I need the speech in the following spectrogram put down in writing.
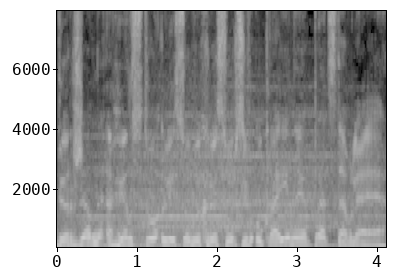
Державне агентство лісових ресурсів України представляє.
